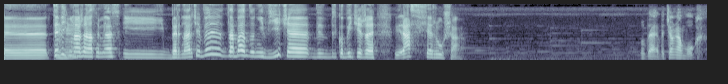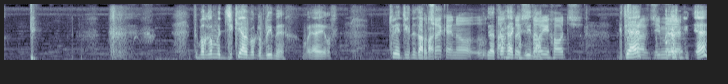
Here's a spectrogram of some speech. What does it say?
E, ty, Mhm. Wigmarze natomiast i Bernardzie, wy za bardzo nie widzicie, wy tylko widzicie, że raz się rusza. Kurde, wyciągam łuk. Tu mogą być dziki albo gobliny, bo ja już czuję dziwny zapach. Poczekaj, no, Kurde, tam trochę jak ktoś goblina. stoi, chodź, Gdzie? sprawdzimy. Pokaż mi gdzie?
